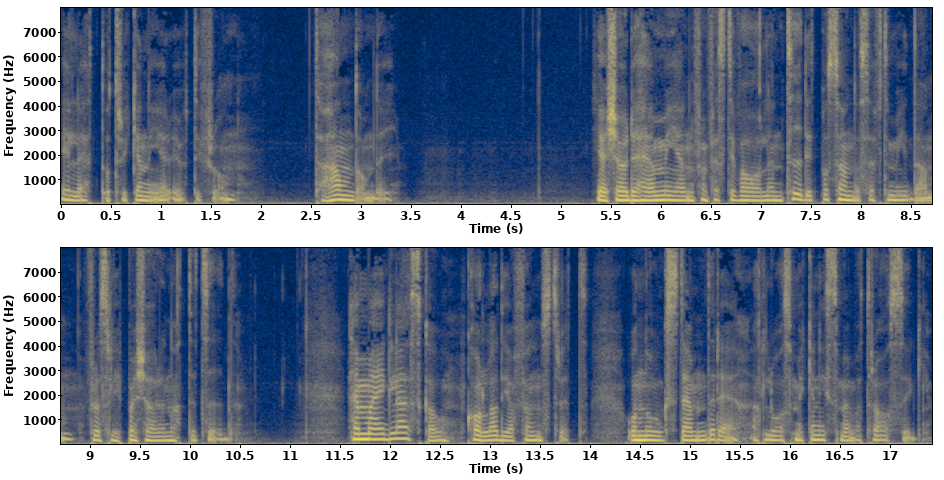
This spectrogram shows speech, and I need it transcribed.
är lätt att trycka ner utifrån. Ta hand om dig. Jag körde hem igen från festivalen tidigt på söndags eftermiddagen för att slippa köra nattetid. Hemma i Glasgow kollade jag fönstret och nog stämde det att låsmekanismen var trasig.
